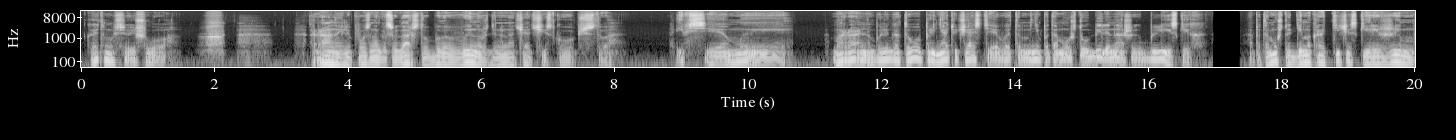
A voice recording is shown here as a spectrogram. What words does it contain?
К этому все и шло. Рано или поздно государство было вынуждено начать чистку общества. И все мы морально были готовы принять участие в этом не потому, что убили наших близких, а потому что демократический режим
